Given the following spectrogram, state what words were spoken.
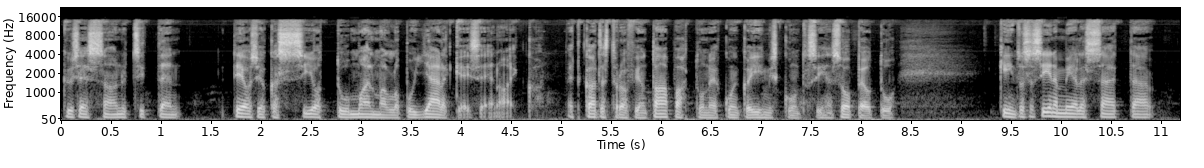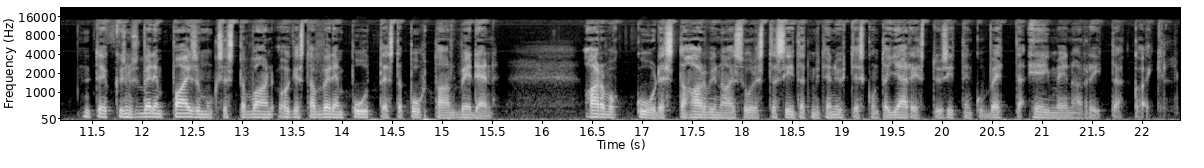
Kyseessä on nyt sitten teos, joka sijoittuu maailmanlopun jälkeiseen aikaan. Että katastrofi on tapahtunut ja kuinka ihmiskunta siihen sopeutuu. Kiintoisa siinä mielessä, että nyt ei ole kysymys veden paisumuksesta, vaan oikeastaan veden puutteesta, puhtaan veden arvokkuudesta, harvinaisuudesta, siitä, että miten yhteiskunta järjestyy sitten, kun vettä ei meinaa riittää kaikille.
